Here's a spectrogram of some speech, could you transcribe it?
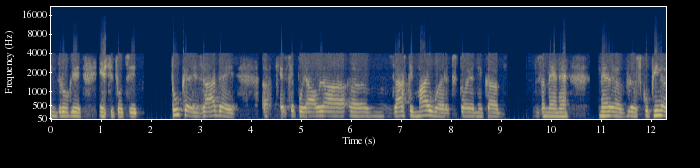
in drugi inštituciji tukaj zadaj, uh, kjer se pojavlja uh, zlasti MyWord, to je neka za mene ne, skupina,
